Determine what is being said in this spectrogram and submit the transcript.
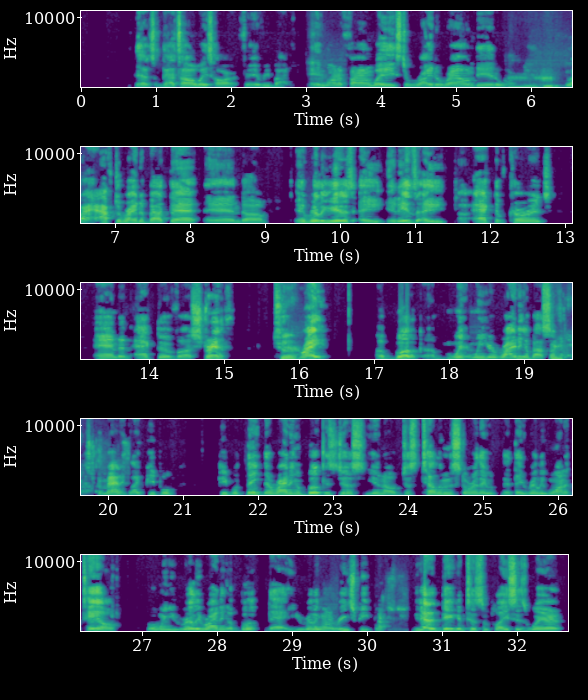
That's that's always hard for everybody. They want to find ways to write around it or Mhm. do I have to write about that? And um, it really is a it is a, a act of courage and an act of uh, strength to Yeah. write a book uh, when when you're writing about something that's traumatic. Like people people think that writing a book is just you know just telling the story they that they really want to tell. But when you're really writing a book that you really want to reach people, you got to dig into some places where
